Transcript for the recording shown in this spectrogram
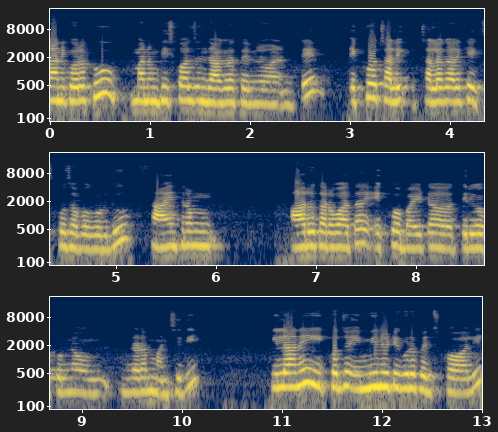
దాని కొరకు మనం తీసుకోవాల్సిన జాగ్రత్తలు అంటే ఎక్కువ చలి చల్లగాలికి ఎక్స్పోజ్ అవ్వకూడదు. సాయంత్రం ఆరు తర్వాత ఎక్కువ బయట తిరగకుండా ఉండడం మంచిది. ఇలానే కొంచెం ఇమ్యూనిటీ కూడా పెంచుకోవాలి.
